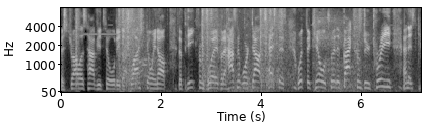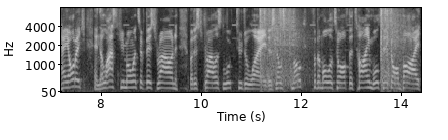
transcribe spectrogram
Astralis have utility, the flash going up, the peak from Glaive, but it hasn't worked out. TeSeS with the kill, traded back from Dupree, and it's chaotic in the last few moments of this round, but Astralis look to delay. There's no smoke for the Molotov. The time will tick on by,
